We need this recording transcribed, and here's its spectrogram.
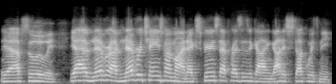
Yeah, absolutely. Yeah, I've never I've never changed my mind. I experienced that presence of God and God has stuck with me.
